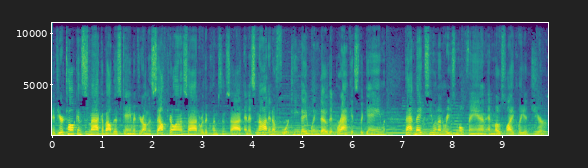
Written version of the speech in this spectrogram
if you're talking smack about this game, if you're on the South Carolina side or the Clemson side, and it's not in a 14 day window that brackets the game, that makes you an unreasonable fan and most likely a jerk.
